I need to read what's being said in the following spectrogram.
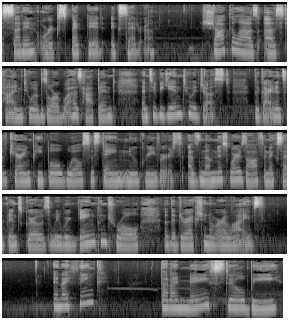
sudden or expected, etc. Shock allows us time to absorb what has happened and to begin to adjust. The guidance of caring people will sustain new grievers. As numbness wears off and acceptance grows, we regain control of the direction of our lives. And I think that I may still be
